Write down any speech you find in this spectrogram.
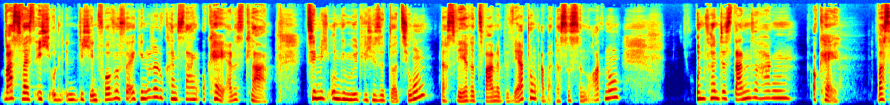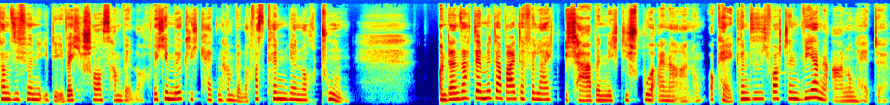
was weiß ich und in, dich in Vorwürfe ergehen oder du kannst sagen, okay, alles klar, ziemlich ungemütliche Situation, das wäre zwar eine Bewertung, aber das ist in Ordnung und könntest dann sagen, okay, was haben Sie für eine Idee? Welche Chance haben wir noch? Welche Möglichkeiten haben wir noch? Was können wir noch tun? Und dann sagt der Mitarbeiter vielleicht, ich habe nicht die Spur einer Ahnung. Okay, können Sie sich vorstellen, wer eine Ahnung hätte?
